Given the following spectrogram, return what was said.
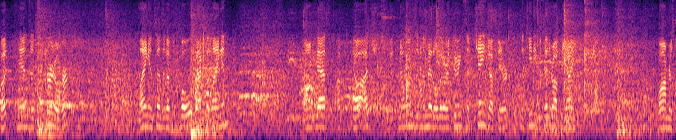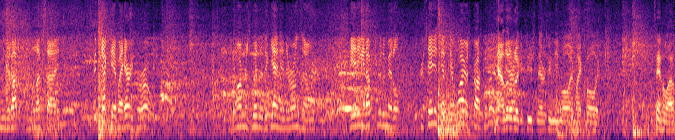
but hands it to turnover. Langen sends it up to Cole, back to Langen. Long pass up to Dodge, but no one's in the middle. They were doing some change up there. Latini was headed off the ice. Bombers move it up on the left side. Good check there by Harry Perot. Armors with it again in their own zone. Skating it up through the middle. Crusaders got their wires crossed a little Yeah, a little there. bit of confusion there between Nemo and Mike Coley. Saying hello.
